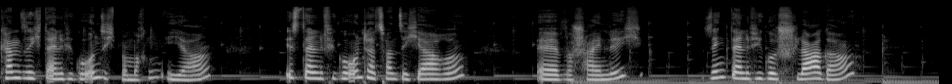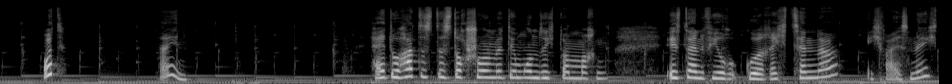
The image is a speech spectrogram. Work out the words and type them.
Kann sich deine Figur unsichtbar machen? Ja. Ist deine Figur unter 20 Jahre? Äh, wahrscheinlich. Singt deine Figur Schlager? What? Nein. Hey, du hattest es doch schon mit dem Unsichtbar machen. Ist deine Figur Rechtshänder? Ich weiß nicht.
